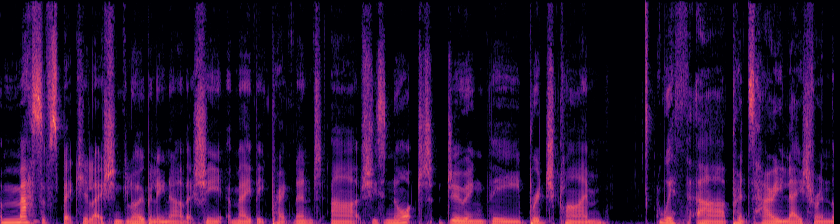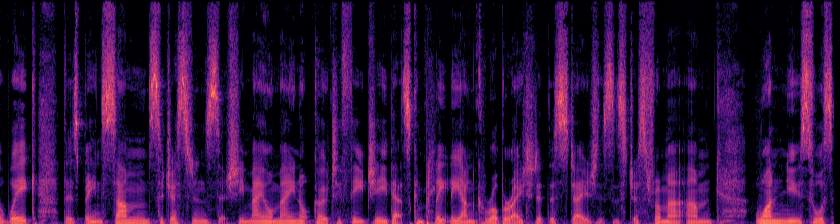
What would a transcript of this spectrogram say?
massive speculation globally now that she may be pregnant. Uh, she's not doing the bridge climb with uh, Prince Harry later in the week. There's been some suggestions that she may or may not go to Fiji. That's completely uncorroborated at this stage. This is just from a um, one news source.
